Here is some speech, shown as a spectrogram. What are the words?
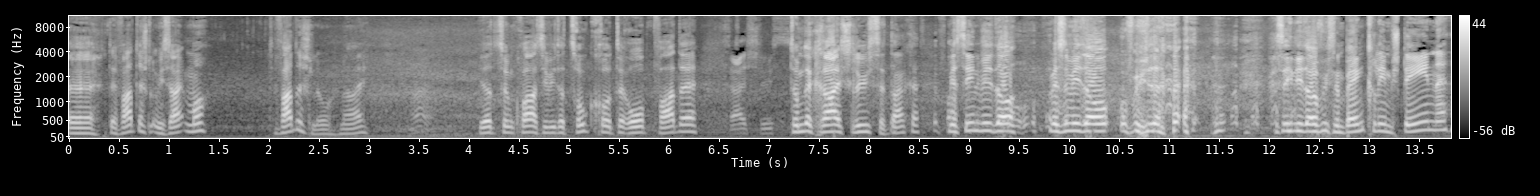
äh, den Vaterschlag. Wie sagt man? Den Vaterschlag? Nein. Ja, zum quasi wieder zurückkommen, der rote Faden. Zum den Kreis schliessen, danke. Wir sind wieder, wir sind wieder auf unserem, wir sind wieder auf unserem Bänkli im Stehen.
